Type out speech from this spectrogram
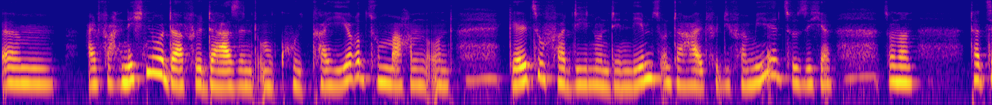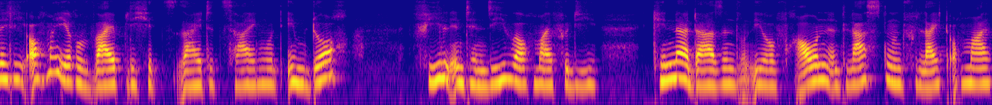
ähm, einfach nicht nur dafür da sind, um Karriere zu machen und Geld zu verdienen und den Lebensunterhalt für die Familie zu sichern, sondern tatsächlich auch mal ihre weibliche Seite zeigen und eben doch viel intensiver auch mal für die Kinder da sind und ihre Frauen entlasten und vielleicht auch mal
